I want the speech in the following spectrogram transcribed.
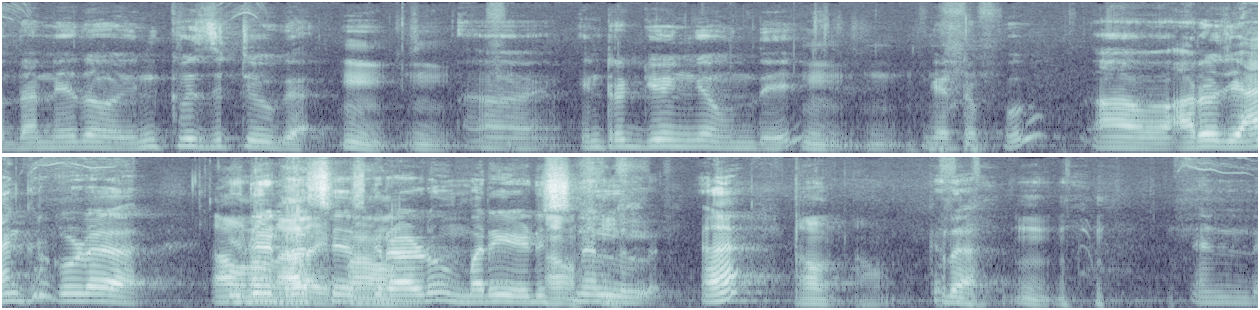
దాన్ని ఏదో ఇన్క్విజిటివ్గా ఇంటర్వ్యూయింగ్గా ఉంది గెటప్. ఆ రోజు యాంకర్ కూడా ఇదే డ్రెస్ వేసుకురావడం మరి ఎడిషనల్ అవును. అవును కదా? And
